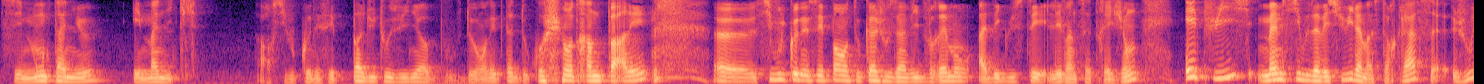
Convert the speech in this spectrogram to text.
c'est montagneux et manicle. Alors si vous connaissez pas du tout ce vignoble, vous demandez peut-être de quoi je suis en train de parler. Euh, si vous le connaissez pas, en tout cas, je vous invite vraiment à déguster les 27 régions. Et puis, même si vous avez suivi la masterclass, je vous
